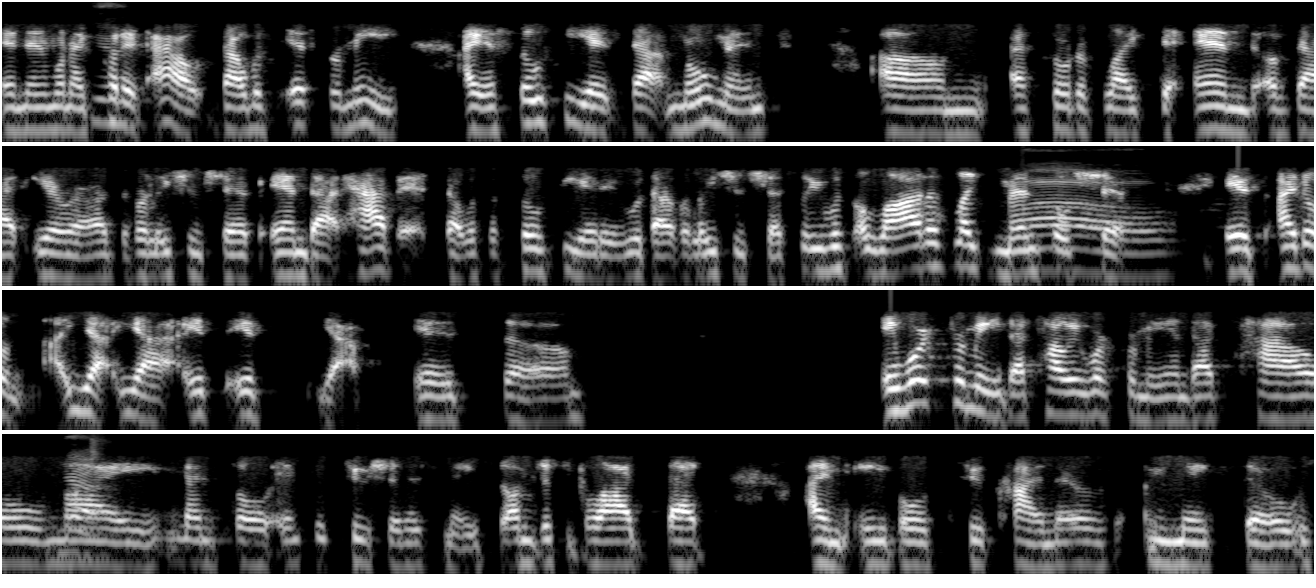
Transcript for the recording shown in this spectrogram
And then when I yeah. put it out, that was it for me. I associate that moment um, as sort of like the end of that era, the relationship and that habit that was associated with that relationship. So it was a lot of like mental wow. shift. It's I don't yeah yeah it's it's yeah it's. Uh, it worked for me. That's how it worked for me, and that's how my yeah. mental institution is made. So I'm just glad that I'm able to kind of make those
